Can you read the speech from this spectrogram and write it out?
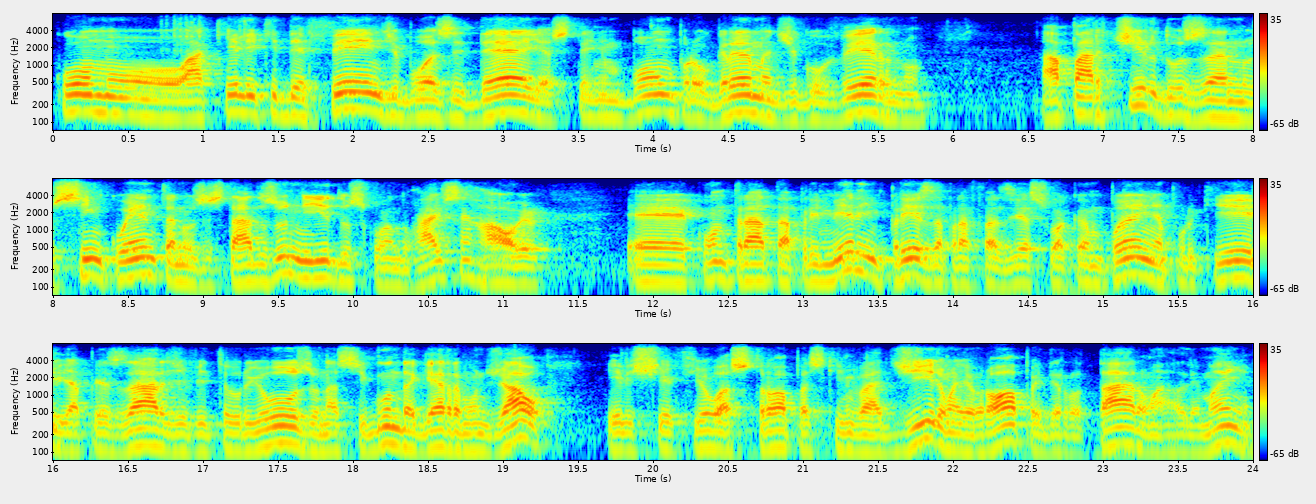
como aquele que defende boas ideias, tem um bom programa de governo, a partir dos anos 50 nos Estados Unidos, quando Eisenhower é, contrata a primeira empresa para fazer a sua campanha, porque ele, apesar de vitorioso na Segunda Guerra Mundial, ele chefiou as tropas que invadiram a Europa e derrotaram a Alemanha.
